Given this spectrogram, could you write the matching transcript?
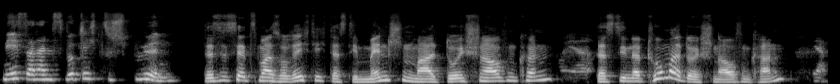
Nee, sondern es wirklich zu spüren. Das ist jetzt mal so richtig, dass die Menschen mal durchschnaufen können, oh ja. dass die Natur mal durchschnaufen kann. Ja.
